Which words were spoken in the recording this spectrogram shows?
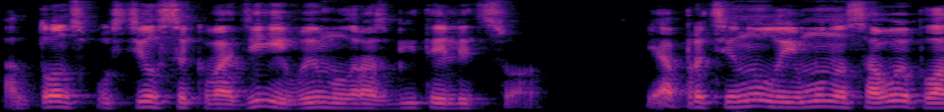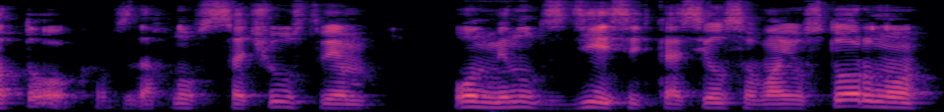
Антон спустился к воде и вымыл разбитое лицо. Я протянула ему носовой платок, вздохнув с сочувствием. Он минут с десять косился в мою сторону,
